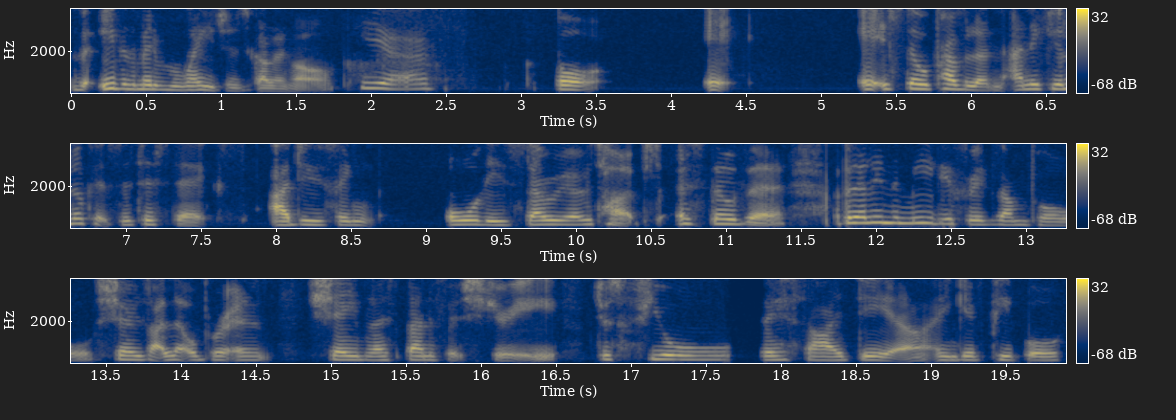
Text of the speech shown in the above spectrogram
the, even the minimum wage is going up, Yeah. but it it is still prevalent. And if you look at statistics, I do think all these stereotypes are still there. But then in the media, for example, shows like Little Britain, Shameless, Benefit Street just fuel this idea and give people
